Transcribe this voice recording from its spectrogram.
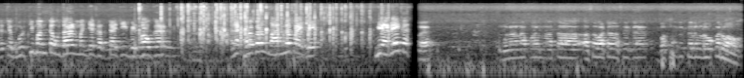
त्याचे मूर्तिमंत उदाहरण म्हणजे दत्ताजी बिडभावकर यांना खरोखरच मानलं पाहिजे. मी अनेक मुलांना पण आता असं वाटत असेल काय बक्षीस वितरण लवकर व्हावं.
